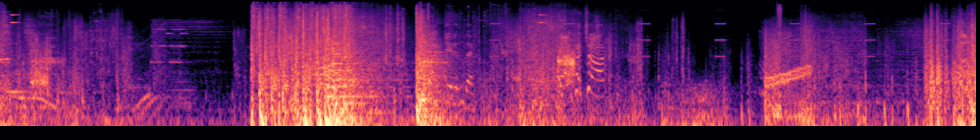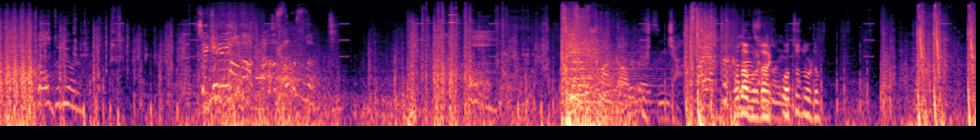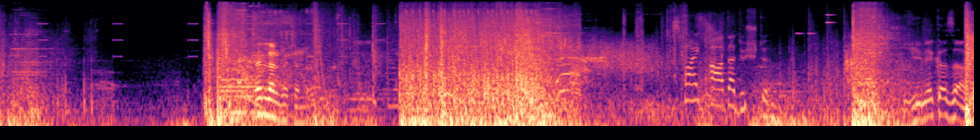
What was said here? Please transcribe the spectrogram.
Yerinde. Kaçar. Dolduruyorum. Çekilin yoldan. Hızlı hızlı. Bir düşman kaldı. Ayakta Bu da son burada. oyuncu. 30 vurdum. Helal be Chandra. Spike A'da düştü. Yine kazandı.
